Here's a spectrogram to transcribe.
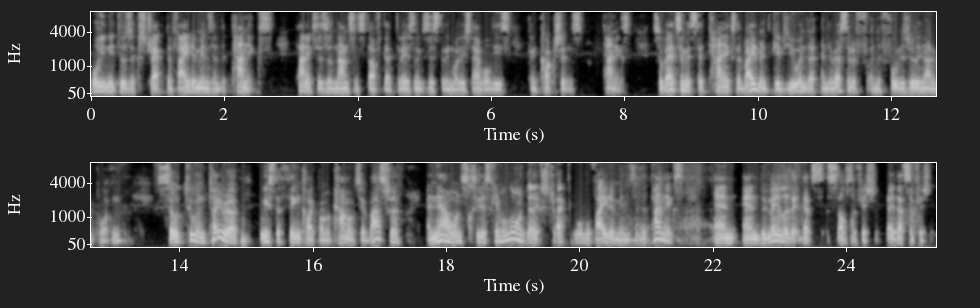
all you need to is extract the vitamins and the tonics. Tonics is a nonsense stuff that today doesn't exist anymore. They used to have all these concoctions, tonics. So basically, it's the tonics and the vitamins gives you, and the and the rest of the and the food is really not important. So too in Torah, we used to think like Baba Kama Basra, and now once Chassidus came along, that extracted all the vitamins and the tonics, and and Bimela, that's self sufficient. That's sufficient.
